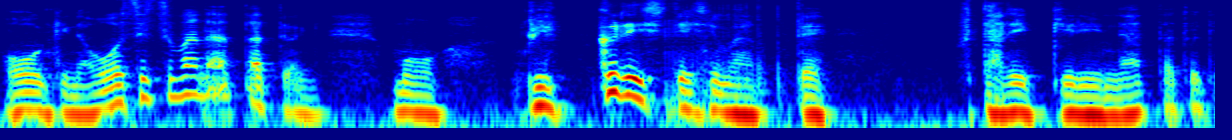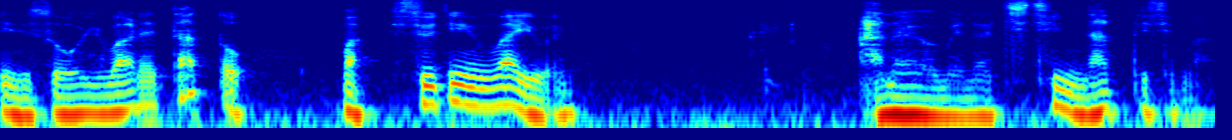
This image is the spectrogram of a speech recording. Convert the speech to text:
大きな応接場だったってもうびっくりしてしまって二人っきりになった時にそう言われたとまあ主人は言うわけ花嫁の父になってしまう。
